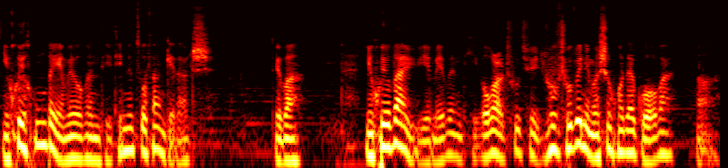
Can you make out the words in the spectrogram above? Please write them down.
你会烘焙也没有问题，天天做饭给他吃，对吧？你会外语也没问题，偶尔出去，除除非你们生活在国外啊，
